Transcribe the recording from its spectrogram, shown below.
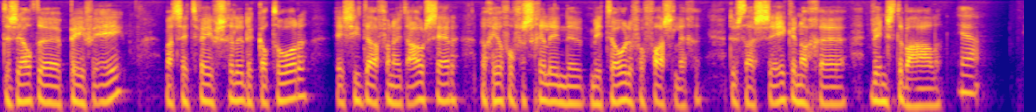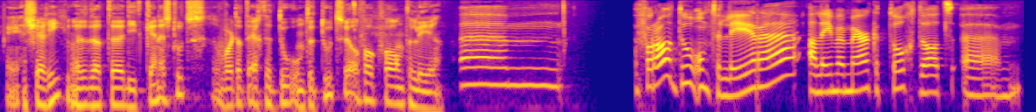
dezelfde PVE, maar het zijn twee verschillende kantoren. En je ziet daar vanuit oudsher nog heel veel verschillen in de methode van vastleggen. Dus daar is zeker nog uh, winst te behalen. Ja. Hey, en Sherry, dat, uh, die kennistoets, wordt dat echt het doel om te toetsen of ook vooral om te leren? Um, vooral het doel om te leren. Alleen we merken toch dat um,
